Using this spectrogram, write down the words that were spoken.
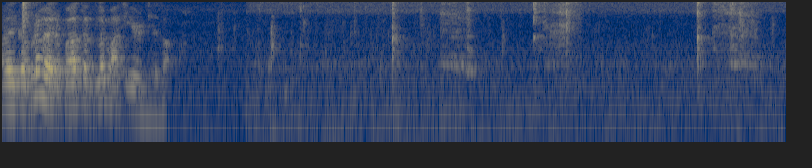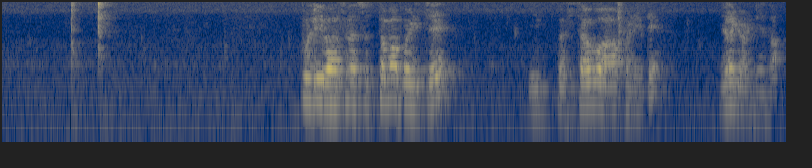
அதுக்கப்புறம் வேற பாத்திரத்தில் மாற்றிக்க வேண்டியதுதான். புளி வாசனை சுத்தமாக போயிடுச்சு. இப்போ ஸ்டவ் ஆஃப் பண்ணிவிட்டு இறக்க வேண்டியதுதான்.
